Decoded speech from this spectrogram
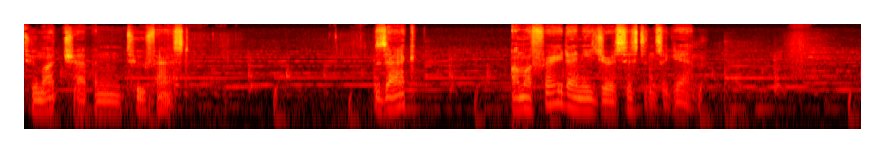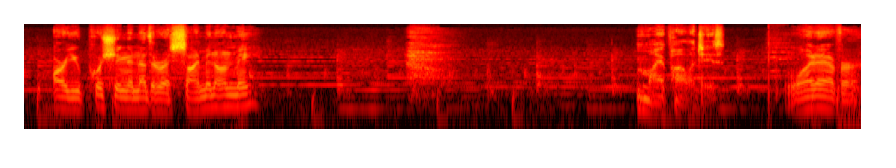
Too much happened too fast. Zack, I'm afraid I need your assistance again. Are you pushing another assignment on me? Apologies. Whatever.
